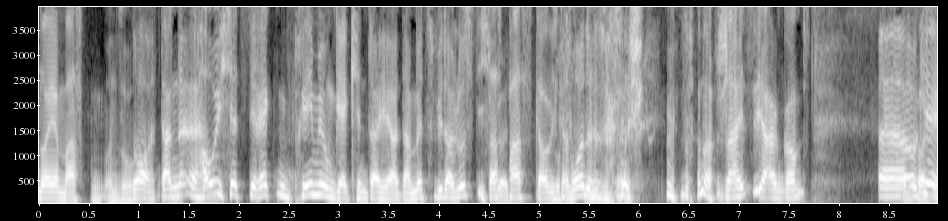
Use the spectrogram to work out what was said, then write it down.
neue Masken und so. So, dann äh, hau ich jetzt direkt einen Premium-Gag hinterher, damit's wieder lustig Das wird. passt, glaub ich, ganz Bevor du gut. so, mit so einer Scheiße hier ankommst. Äh, Oh Gott, okay.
